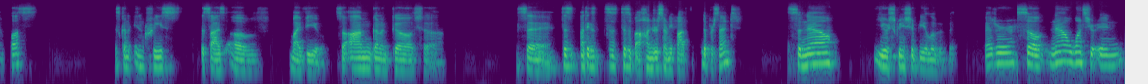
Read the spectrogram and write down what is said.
and plus, it's going to increase the size of my view. So I'm going to go to say this, I think this, this is about 175 percent. So now your screen should be a little bit better. So now once you're in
